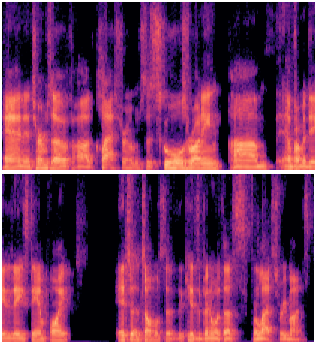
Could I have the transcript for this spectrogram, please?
And in terms of uh, classrooms, the schools running, um, and from a day to day standpoint, it's it's almost if the kids have been with us for the last three months.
